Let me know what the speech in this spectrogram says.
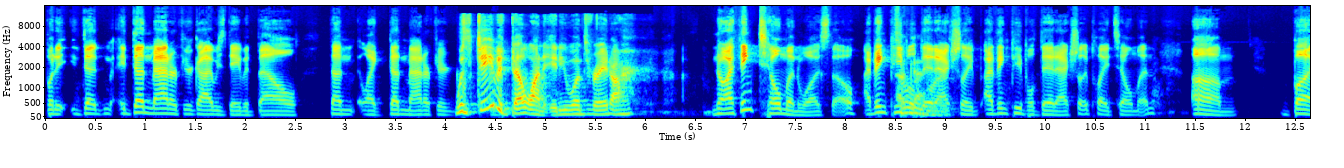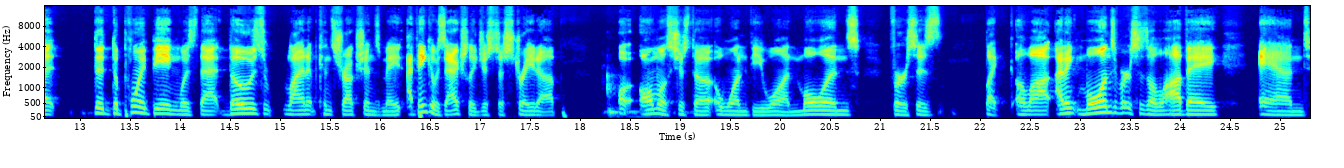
But it, it doesn't it doesn't matter if your guy was David Bell. Doesn't like doesn't matter if you're Was David Bell on anyone's radar? no, I think Tillman was though. I think people Okay. did actually. I think people did actually play Tillman. Um, but the the point being was that those lineup constructions made. I think it was actually just a straight up, almost just a one v one Mullens versus like a lot. I think Mullens versus Olave and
